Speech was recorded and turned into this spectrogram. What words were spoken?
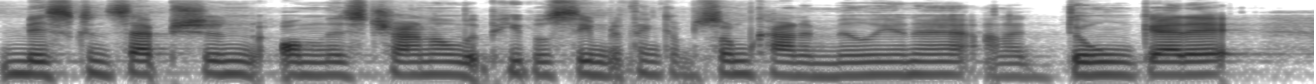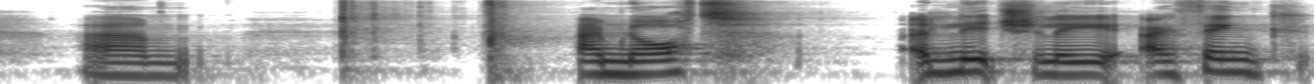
misconception on this channel that people seem to think I'm some kind of millionaire and I don't get it. Um, I'm not. I literally, I think,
